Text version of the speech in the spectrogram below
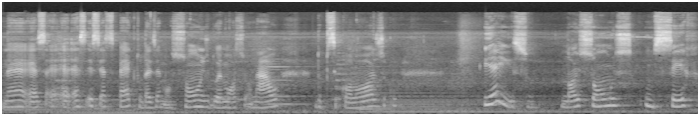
né, essa, é, é, esse aspecto das emoções, do emocional, do psicológico. E é isso. Nós somos um ser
